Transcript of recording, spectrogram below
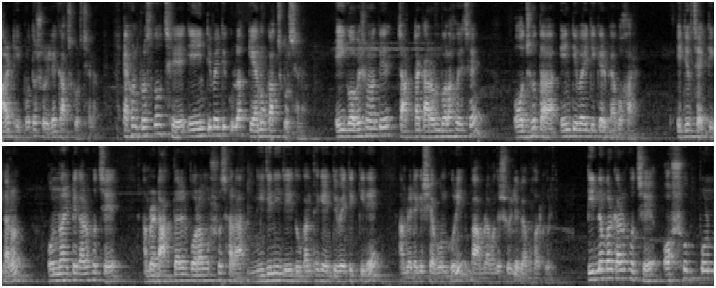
আর ঠিকমতো শরীরে কাজ করছে না। এখন প্রশ্ন হচ্ছে, এই অ্যান্টিবায়োটিকগুলো কেন কাজ করছে না? এই গবেষণাতে চারটা কারণ বলা হয়েছে। অযথা অ্যান্টিবায়োটিকের ব্যবহার, এটি হচ্ছে একটি কারণ। অন্য একটি কারণ হচ্ছে, আমরা ডাক্তারের পরামর্শ ছাড়া নিজে নিজেই দোকান থেকে অ্যান্টিবায়োটিক কিনে আমরা এটাকে সেবন করি বা আমরা আমাদের শরীরে ব্যবহার করি। তিন নম্বর কারণ হচ্ছে অসম্পূর্ণ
